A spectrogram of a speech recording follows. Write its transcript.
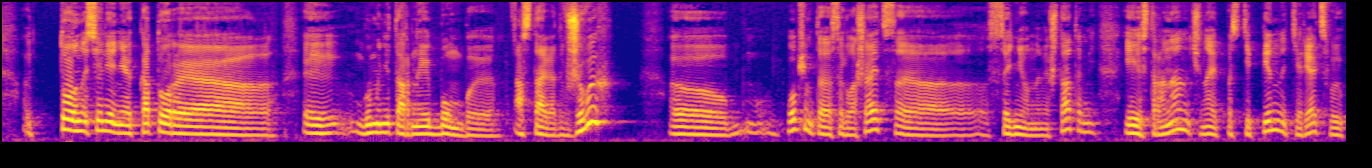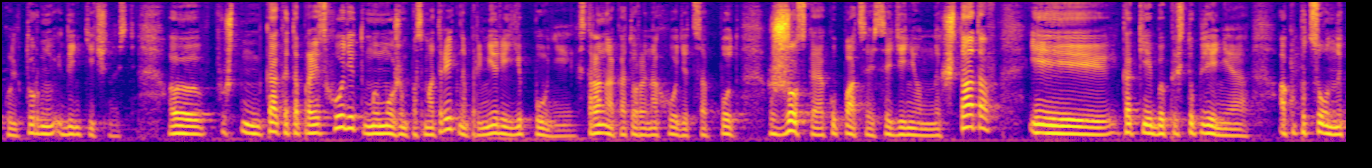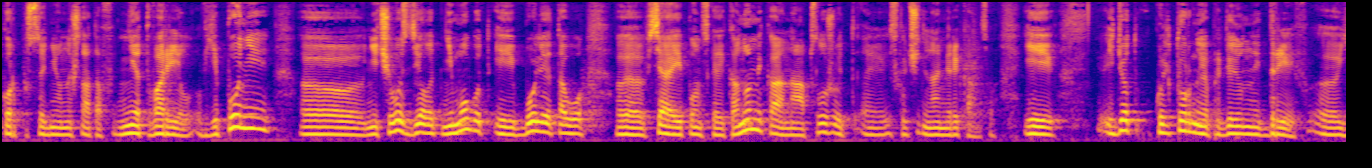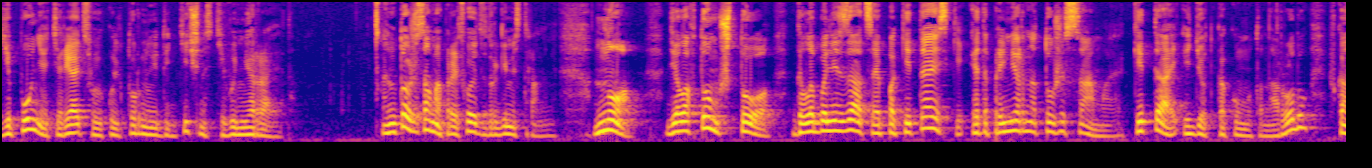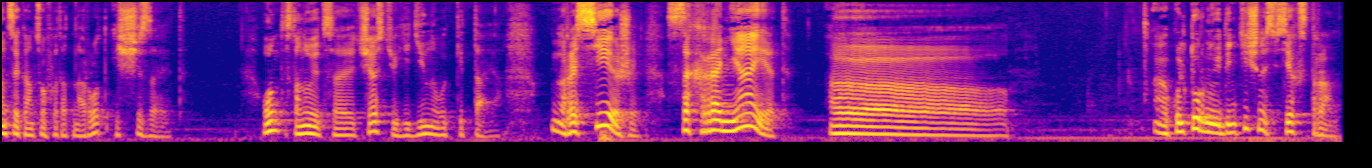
То население, которое э, гуманитарные бомбы оставят в живых – в общем-то, соглашается с Соединенными Штатами, и страна начинает постепенно терять свою культурную идентичность. Э, как это происходит, мы можем посмотреть на примере Японии. Страна, которая находится под жесткой оккупацией Соединенных Штатов, и какие бы преступления оккупационный корпус Соединенных Штатов не творил в Японии, э, ничего сделать не могут, и более того, вся японская экономика, она обслуживает исключительно американцев американцев. И идет культурный определенный дрейф. Э, Япония теряет свою культурную идентичность и вымирает. Но то же самое происходит с другими странами. Но дело в том, что глобализация по-китайски – это примерно то же самое. Китай идет к какому-то народу, в конце концов этот народ исчезает. Он становится частью единого Китая. Россия же сохраняет Э, культурную идентичность всех стран.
